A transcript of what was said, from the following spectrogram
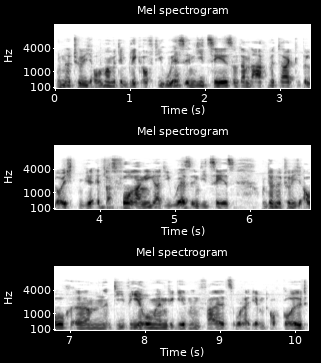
und natürlich auch immer mit dem Blick auf die US-Indizes und am Nachmittag beleuchten wir etwas vorrangiger die US-Indizes und dann natürlich auch ähm, die Währungen gegebenenfalls oder eben auch Gold.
